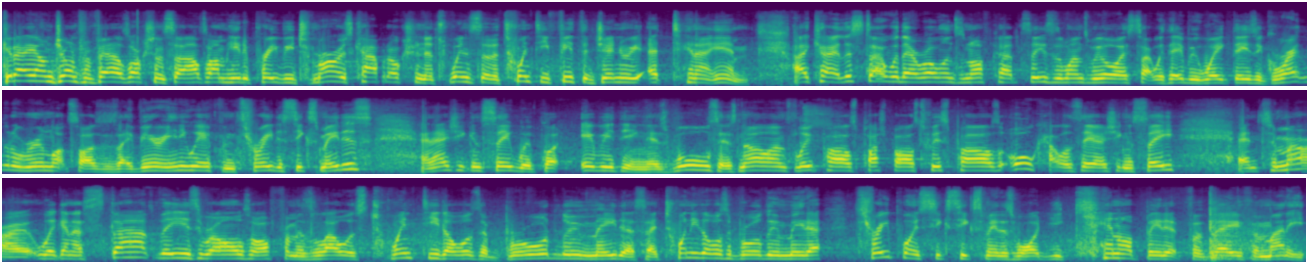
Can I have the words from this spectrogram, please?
G'day, I'm John from Fowles Auction Sales. I'm here to preview tomorrow's carpet auction. It's Wednesday the 25th of January at 10am. Okay, let's start with our roll-ins and off-cuts. These are the ones we always start with every week. These are great little room lot sizes. They vary anywhere from 3 to 6 metres. And as you can see, we've got everything. There's wools, there's nylons, loop piles, plush piles, twist piles, all colours there as you can see. And tomorrow we're going to start these rolls off from as low as $20 a broadloom metre. So $20 a broadloom metre, 3.66 metres wide. You cannot beat it for value for money.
